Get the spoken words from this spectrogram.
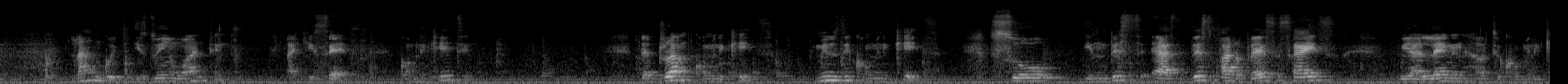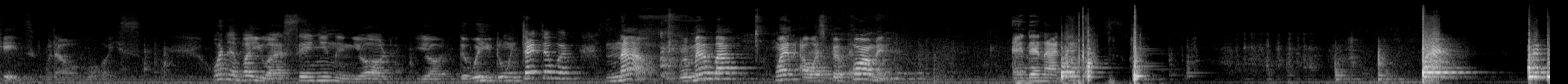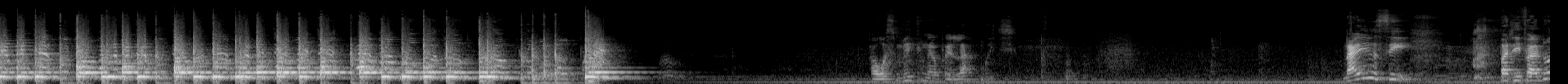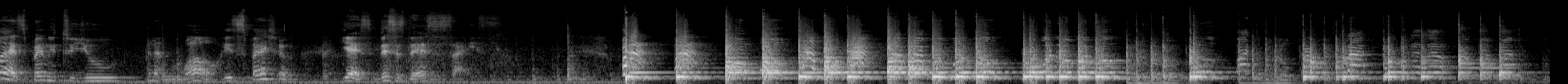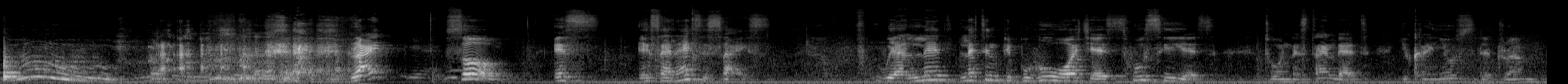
language is doing one thing, like you said, communicating. The drum communicates, music communicates. So, in this, as this part of the exercise, we are learning how to communicate with our voice. Whatever you are saying in your, your, the way you're doing, now, remember when I was performing and then I did see. But if I don't explain it to you, you're like, wow, he's special. Yes, this is the exercise. Right? So, it's, it's an exercise. We are let, letting people who watch us, who see us, to understand that you can use the drum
